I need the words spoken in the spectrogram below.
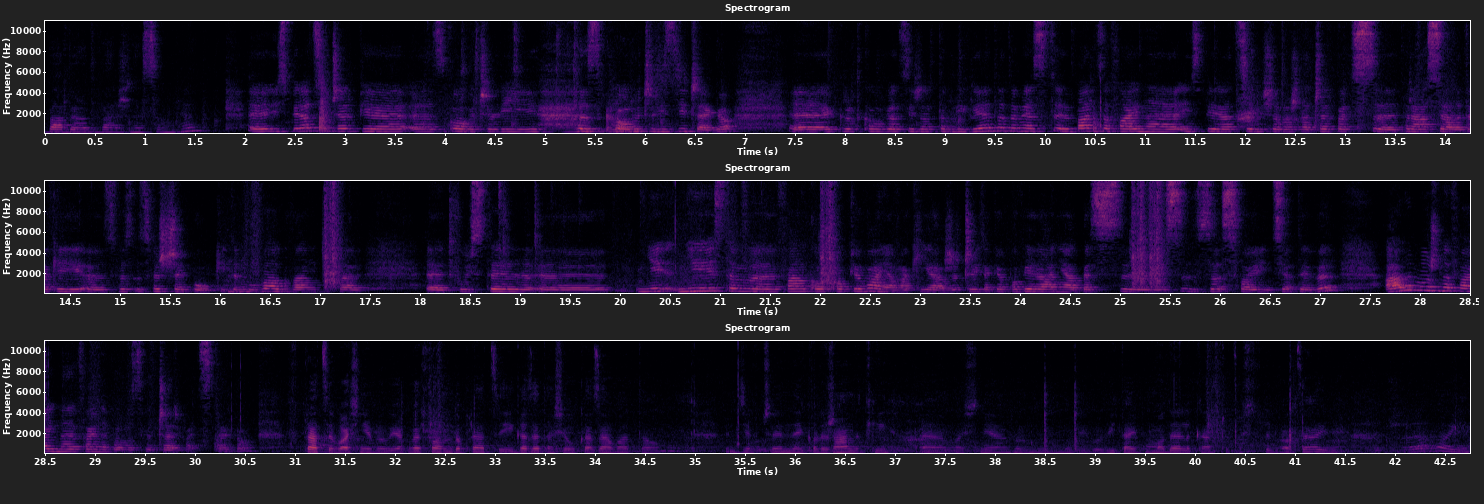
baby odważne są, nie? E, Inspirację czerpię e, z głowy, czyli z głowy, czyli z niczego. E, Krótko mówiąc i żartobliwie. Natomiast e, bardzo fajne inspiracje myślę można czerpać z e, prasy, ale takiej z, wyższej półki, typu Vogue, Vanity Fair, e, Twój styl. Nie, nie jestem fanką kopiowania makijaży, czyli takiego pobierania bez swojej inicjatywy, ale można fajne, fajne pomysły czerpać z tego. w pracy właśnie był. Jak weszłam do pracy i gazeta się ukazała, to dziewczyny, koleżanki e, właśnie mówiły witaj modelka, czy coś w tym rodzaju. No i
